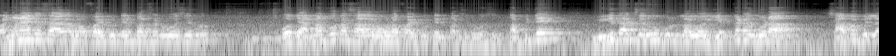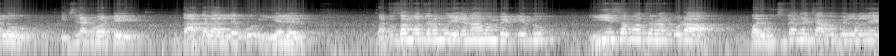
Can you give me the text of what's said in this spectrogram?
రంగనాయక సాగర్లో ఫైవ్ టు టెన్ పర్సెంట్ పోసారు పోతే అన్నపూర్ణ సాగర్లో కూడా ఫైవ్ టు టెన్ పర్సెంట్ పోసారు తప్పితే మిగతా చెరువు గుంట్లలో ఎక్కడ కూడా చేప పిల్లలు ఇచ్చినటువంటి దాఖలాలు లేవు ఇయ్యలేదు. గత సంవత్సరము ఎగనామం పెట్టిండు. ఈ సంవత్సరం కూడా మరి ఉచితంగా చేప పిల్లల్ని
